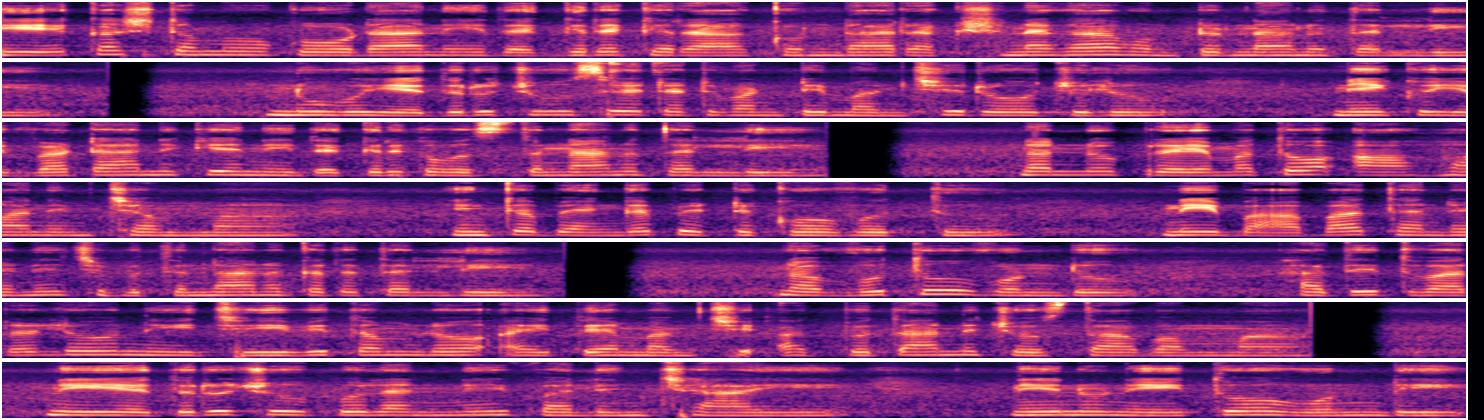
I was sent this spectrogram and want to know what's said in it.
ఏ కష్టము కూడా నీ దగ్గరికి రాకుండా రక్షణగా ఉంటున్నాను తల్లి. నువ్వు ఎదురు చూసేటటువంటి మంచి రోజులు నీకు ఇవ్వటానికే నీ దగ్గరికి వస్తున్నాను తల్లి. నన్ను ప్రేమతో ఆహ్వానించమ్మా. ఇంక బెంగ పెట్టుకోవద్దు నీ బాబా తండ్రిని చెబుతున్నాను కదా తల్లి. నవ్వుతూ ఉండు. అతి త్వరలో నీ జీవితంలో అయితే మంచి అద్భుతాన్ని చూస్తావమ్మా. నీ ఎదురు చూపులన్నీ ఫలించాయి. నేను నీతో ఉండి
